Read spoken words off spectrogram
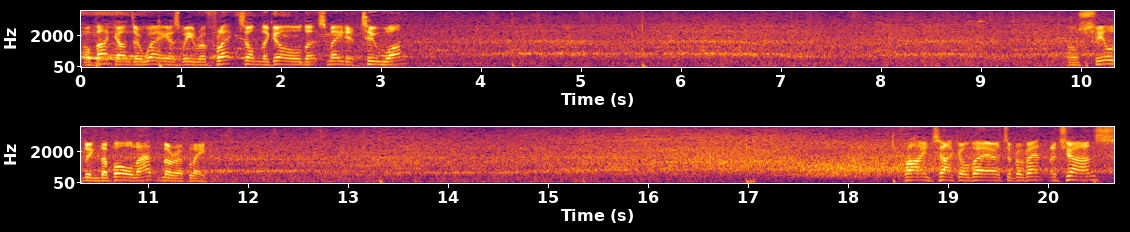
Well, back underway as we reflect on the goal that's made it 2-1. Well, shielding the ball admirably. Fine tackle there to prevent the chance.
